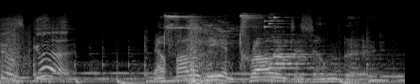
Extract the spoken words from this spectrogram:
Feels good! Now follow me and crawl into Zone Bird.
